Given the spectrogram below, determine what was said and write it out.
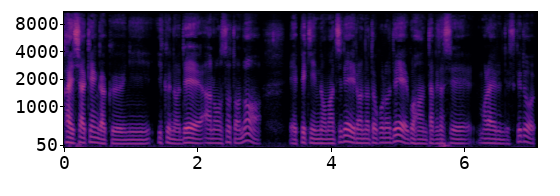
会社見学に行くので、あの、外の、え北京の街でいろんなところでご飯食べさせてもらえるんですけど、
